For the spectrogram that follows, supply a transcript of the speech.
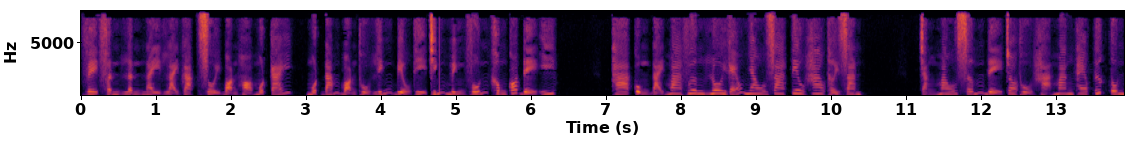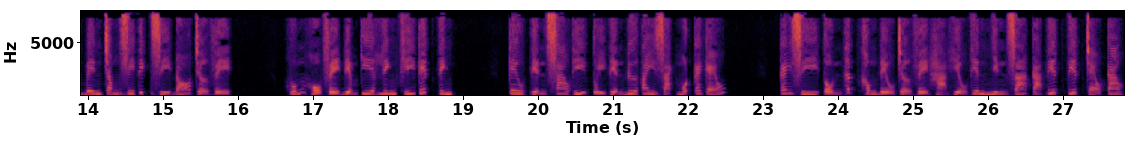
Về phần lần này lại gạt rồi bọn họ một cái, một đám bọn thủ lĩnh biểu thị chính mình vốn không có để ý. Thà cùng đại ma vương lôi kéo nhau ra tiêu hao thời gian. Chẳng mau sớm để cho thủ hạ mang theo tước tôn bên trong di tích gì đó trở về. húng hồ về điểm kia linh khí kết tinh. Kêu tiền sao thí tùy tiện đưa tay giạch một cái kéo. Cái gì tổn thất không đều trở về hạ hiểu thiên nhìn giá cả tiết tiết trèo cao.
